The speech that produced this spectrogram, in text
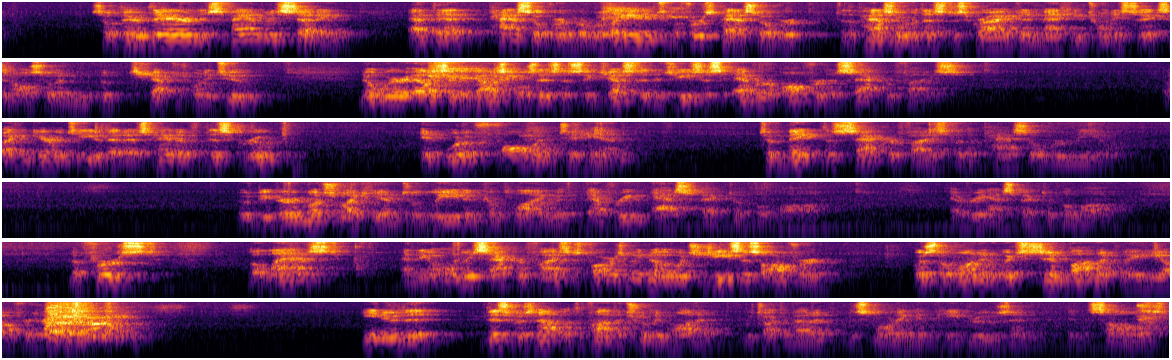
So they're there in this family setting at that Passover, and we're relating it to the first Passover, to the Passover that's described in Matthew 26 and also in Luke chapter 22. Nowhere else in the Gospels is it suggested that Jesus ever offered a sacrifice. But I can guarantee you that as head of this group, it would have fallen to him to make the sacrifice for the Passover meal. It would be very much like him to lead in complying with every aspect of the law. Every aspect of the law. The first, the last, and the only sacrifice, as far as we know, which Jesus offered, was the one in which symbolically he offered himself. He knew that this was not what the Father truly wanted. We talked about it this morning in Hebrews and in Psalms.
